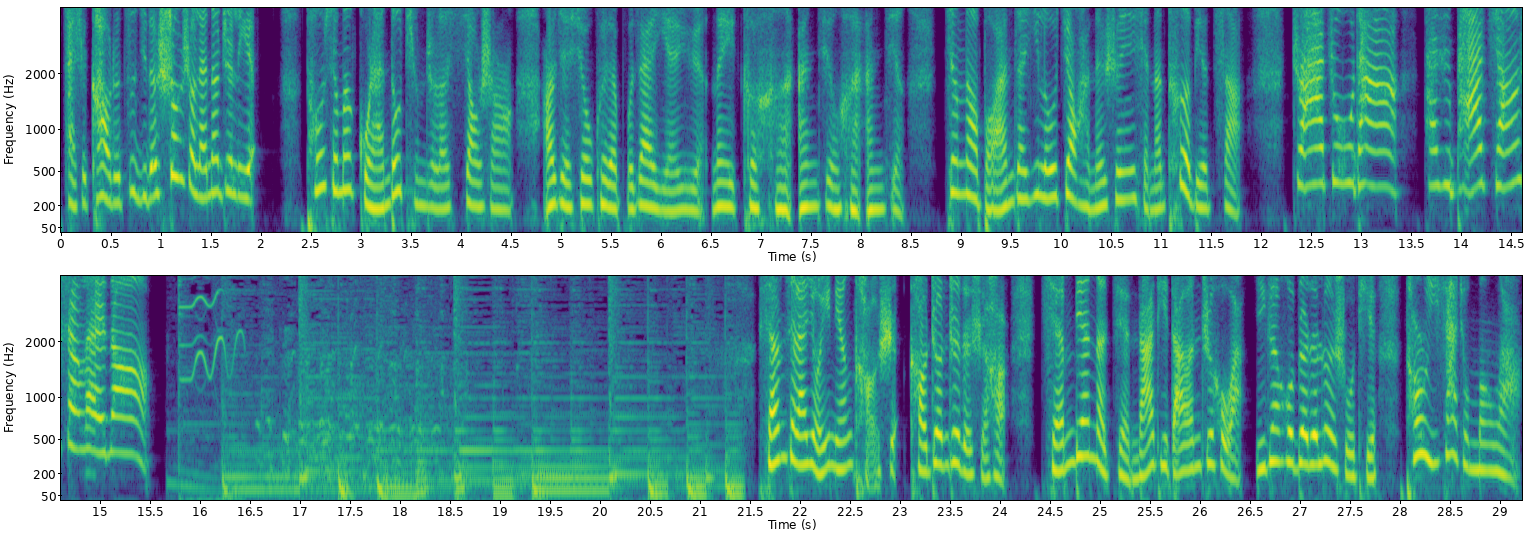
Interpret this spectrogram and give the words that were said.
才是靠着自己的双手来到这里。同学们果然都停止了笑声，而且羞愧的不再言语。那一刻很安静，很安静，静到保安在一楼叫喊的声音显得特别刺耳。抓住他，他是爬墙上来的。想起来有一年考试考政治的时候，前边的简答题答完之后啊，一看后边的论述题，头一下就懵了，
